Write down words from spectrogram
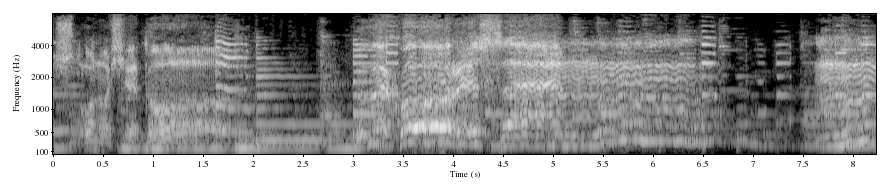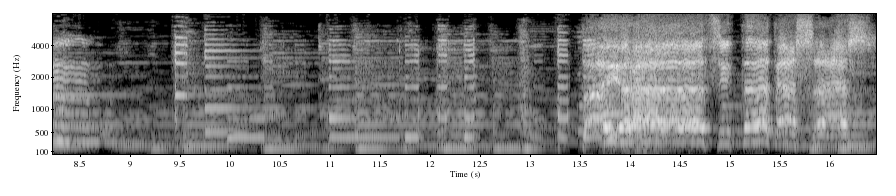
Στον οχετό δε χώρεσαν τσιτάτα σας.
